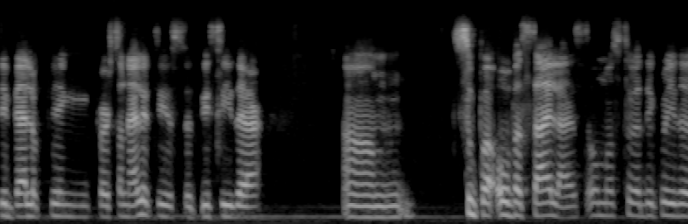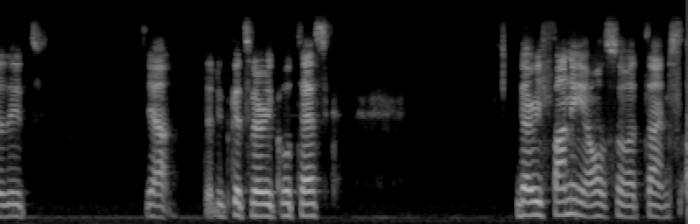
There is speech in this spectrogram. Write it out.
developing personalities that we see there. Um, super over stylized almost to a degree that it yeah that it gets very grotesque very funny also at times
